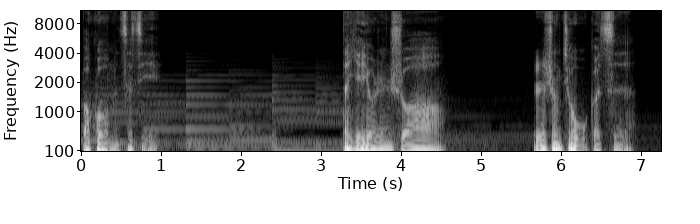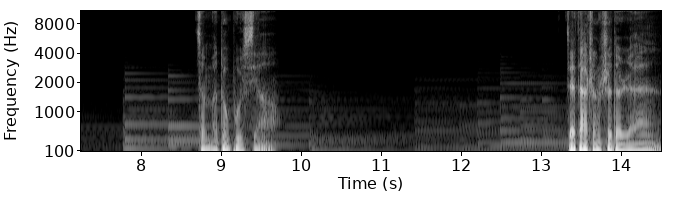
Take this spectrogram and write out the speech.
包括我们自己。但也有人说，人生就五个字，怎么都不行。在大城市的人，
